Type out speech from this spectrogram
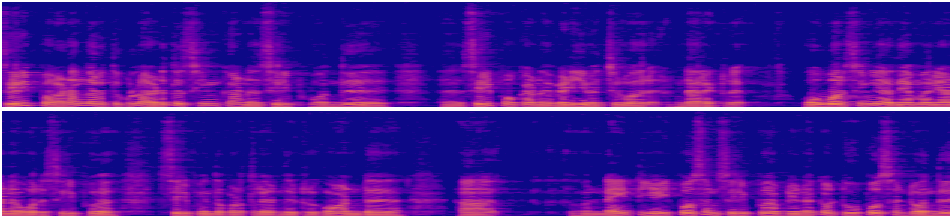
சிரிப்பு அடங்குறதுக்குள்ளே அடுத்த சீனுக்கான சிரிப்பு வந்து சிரிப்புக்கான வெடியை வச்சிருவார் டேரக்டர் ஒவ்வொரு சீன்லேயும் அதே மாதிரியான ஒரு சிரிப்பு சிரிப்பு இந்த படத்தில் இருந்துகிட்டு இருக்கும். அண்டு நைன்ட்டி எயிட் பர்சன்ட் சிரிப்பு அப்படின்னாக்கா டூ பர்சன்ட் வந்து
